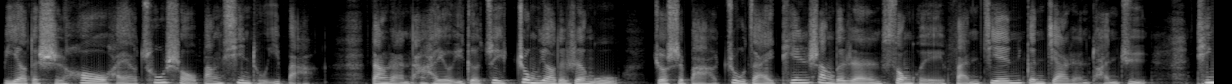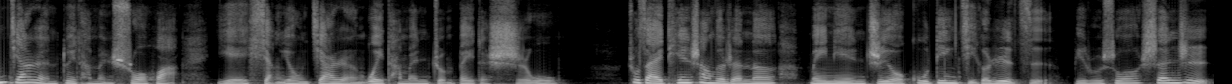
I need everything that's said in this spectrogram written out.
必要的时候还要出手帮信徒一把。当然，他还有一个最重要的任务，就是把住在天上的人送回凡间，跟家人团聚，听家人对他们说话，也享用家人为他们准备的食物。住在天上的人呢，每年只有固定几个日子，比如说生日，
